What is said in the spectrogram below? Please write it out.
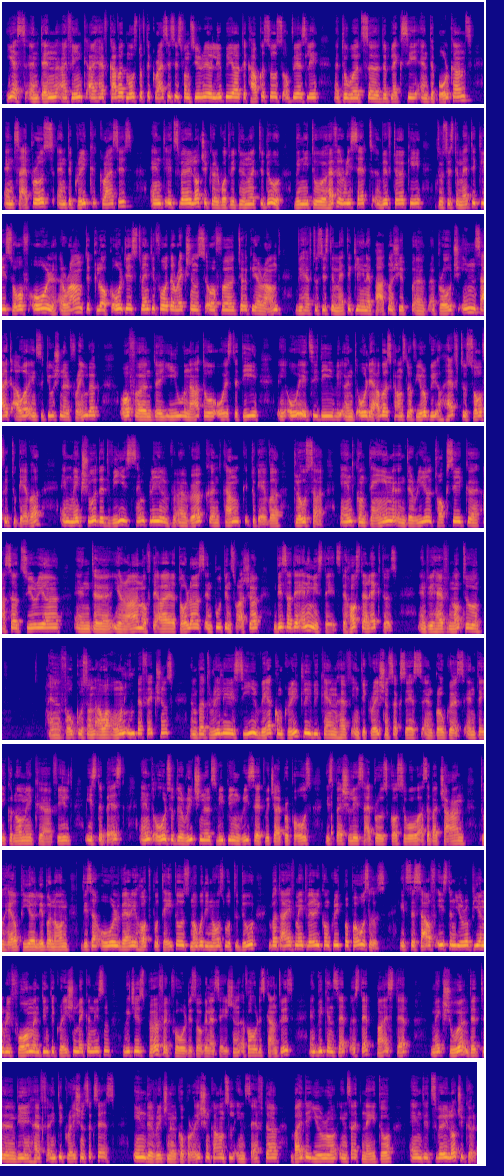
Yes, and then I think I have covered most of the crises from Syria, Libya, the Caucasus, obviously, uh, towards uh, the Black Sea and the Balkans and Cyprus and the Greek crisis. And it's very logical what we do need to do. We need to have a reset with Turkey to systematically solve all around the clock, all these 24 directions of uh, Turkey around. We have to systematically, in a partnership uh, approach inside our institutional framework of uh, the EU, NATO, OSCE, OECD, and all the others, Council of Europe, we have to solve it together and make sure that we simply uh, work and come together closer and contain the real toxic uh, Assad Syria and uh, Iran of the Ayatollahs and Putin's Russia. These are the enemy states, the hostile actors. And we have not to uh, focus on our own imperfections, but really see where concretely we can have integration success and progress and the economic uh, field is the best. And also the regional sweeping reset, which I propose, especially Cyprus, Kosovo, Azerbaijan, to help here, Lebanon. These are all very hot potatoes. Nobody knows what to do, but I've made very concrete proposals. It's the Southeastern European reform and integration mechanism, which is perfect for all these organizations, for all these countries. And we can step, step by step make sure that uh, we have integration success in the Regional Cooperation Council, in CEFTA, by the Euro, inside NATO, and it's very logical.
